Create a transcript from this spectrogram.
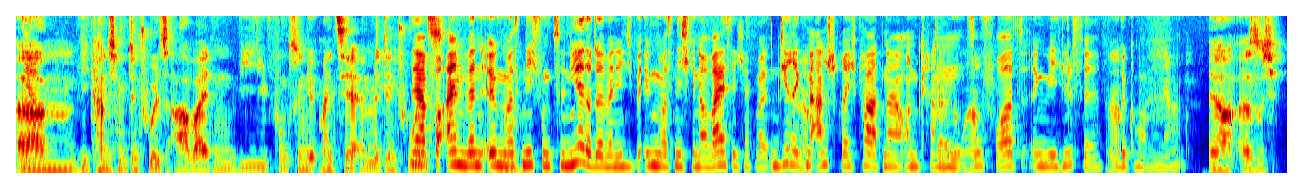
Ja. Ähm, Wie kann ich mit den Tools arbeiten? Wie funktioniert mein CRM mit den Tools? Ja, vor allem, wenn irgendwas nicht funktioniert oder wenn ich irgendwas nicht genau weiß. Ich habe halt einen direkten Ja. Ansprechpartner und kann Geilo, ja. sofort irgendwie Hilfe bekommen. Ja. Ja, also ich,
